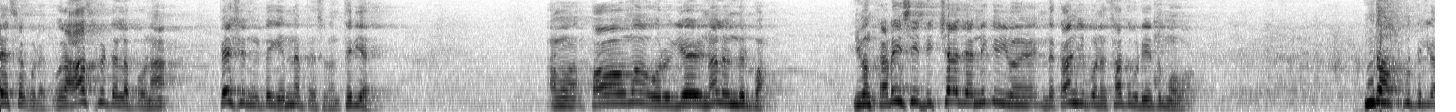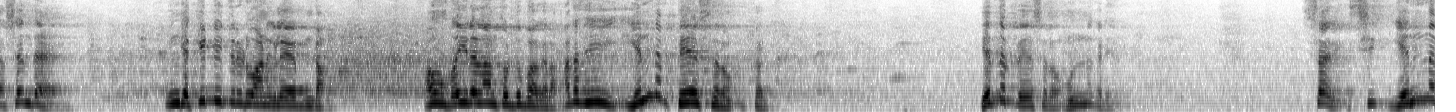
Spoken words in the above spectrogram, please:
பேசக்கூடாது? ஒரு ஹாஸ்பிட்டலில் போனால் பேஷண்ட்கிட்ட என்ன பேசணும் தெரியாது. அவன் பாவமாக ஒரு ஏழு நாள் இருந்திருப்பான். இவன் கடைசி டிஸ்சார்ஜ் அன்னைக்கு இவன் இந்த காஞ்சி போன சாத்துக்குடி எடுத்து போவான். இந்த ஆஸ்பத்திரியில் சேர்ந்த இங்கே கிட்னி திருடுவானுங்களே அப்படின்ட்டான். அவன் வயிறெல்லாம் தொட்டு பார்க்குறான். அதாவது என்ன பேசுகிறோம் மக்கள் எந்த பேசுகிறோம் ஒன்றும் கிடையாது. சரி சி என்ன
